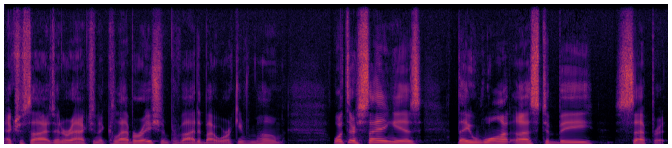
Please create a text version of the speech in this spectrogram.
exercise, interaction, and collaboration provided by working from home. What they're saying is they want us to be separate.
